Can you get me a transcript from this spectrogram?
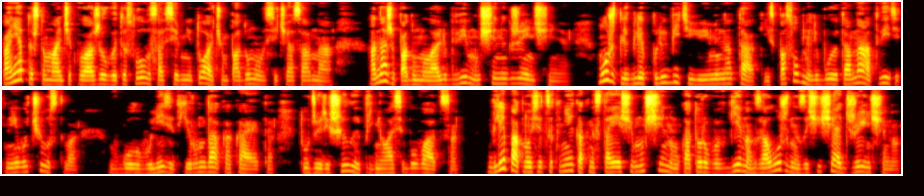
Понятно, что мальчик вложил в это слово совсем не то, о чем подумала сейчас она. Она же подумала о любви мужчины к женщине. Может ли Глеб полюбить ее именно так, и способна ли будет она ответить на его чувства? В голову лезет ерунда какая-то. Тут же решила и принялась обуваться. Глеб относится к ней как настоящий мужчина, у которого в генах заложено защищать женщину.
